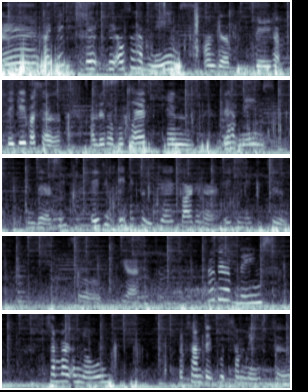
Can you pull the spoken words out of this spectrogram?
And I think they, they also have names on the they have they gave us a, a little booklet and they have names in there. See, 1882, J. Gardiner, 1882. So yeah, so they have names. Some are unknown, but some they put some names too.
